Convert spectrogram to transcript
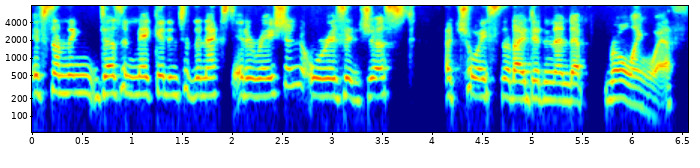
if something doesn't make it into the next iteration, or is it just a choice that I didn't end up rolling with?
